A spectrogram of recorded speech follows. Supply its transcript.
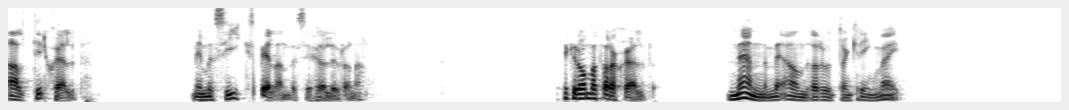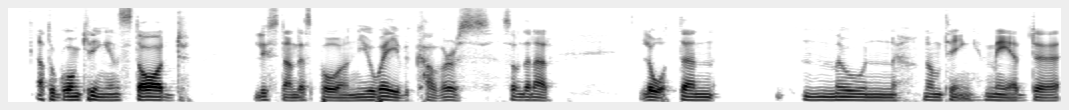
Alltid själv. Med musik spelandes i hörlurarna. Jag tycker om att vara själv. Men med andra runt omkring mig. Att då gå omkring i en stad lyssnandes på new wave covers. Som den här låten Moon någonting med eh,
